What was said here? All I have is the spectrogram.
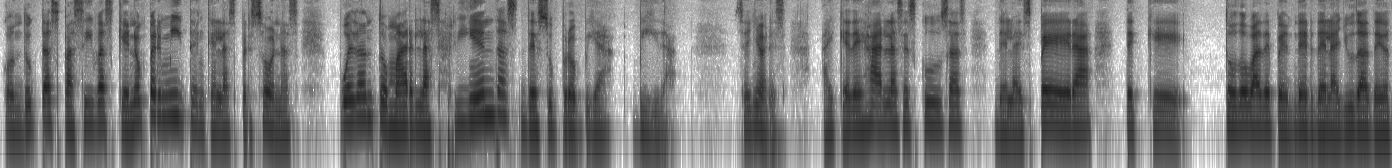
conductas pasivas que no permiten que las personas puedan tomar las riendas de su propia vida. Señores, hay que dejar las excusas de la espera, de que todo va a depender de la ayuda de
